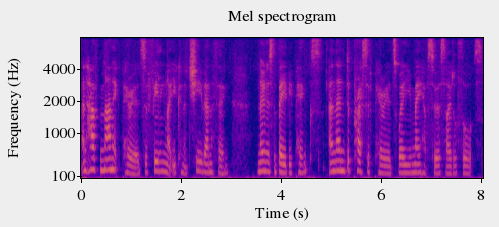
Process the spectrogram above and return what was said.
and have manic periods of feeling like you can achieve anything, known as the baby pinks, and then depressive periods where you may have suicidal thoughts.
